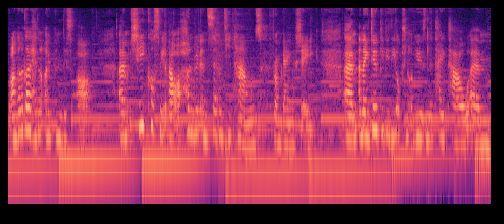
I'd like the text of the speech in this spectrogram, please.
but I'm going to go ahead and open this up. Um, she cost me about £170 from Gamer Sheek. Um, and they do give you the option of using the PayPal um,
